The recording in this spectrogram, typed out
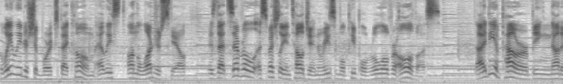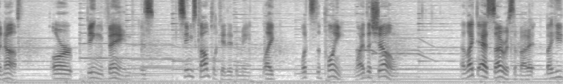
The way leadership works back home, at least on the larger scale, is that several especially intelligent and reasonable people rule over all of us. The idea of power being not enough, or being vain, is seems complicated to me. Like, what's the point? Why the show? I'd like to ask Cyrus about it, but he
